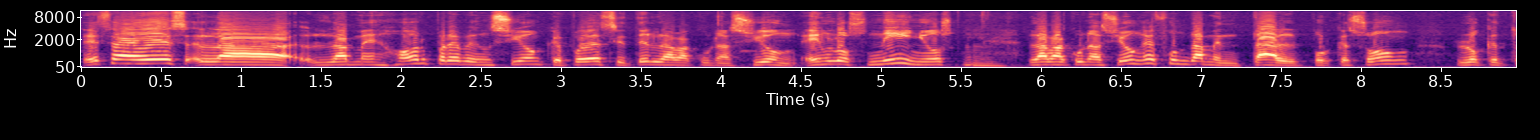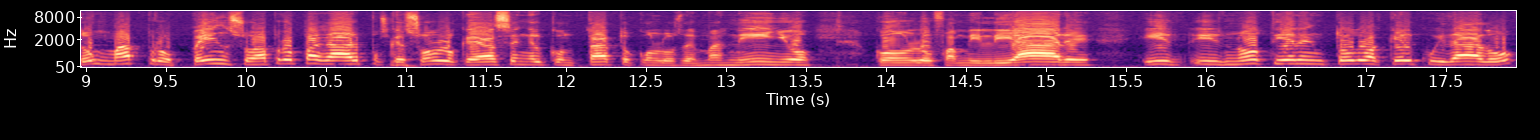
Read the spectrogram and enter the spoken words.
Esa es la, la, mejor prevención que puede existir la vacunación. En los niños mm. la vacunación es fundamental porque son los que son más propensos a propagar porque son los que hacen el contacto con los demás niños, con los familiares y, y no tienen todo aquel cuidado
